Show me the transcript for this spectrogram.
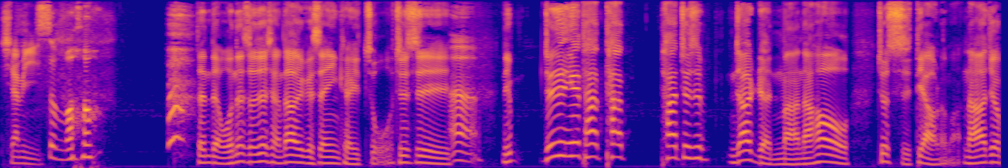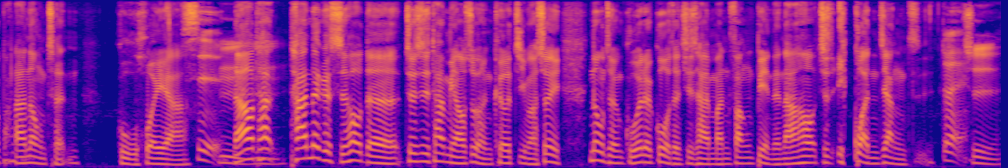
虾米？什么？真的，我那时候就想到一个生意可以做，就是嗯，你就是因为他他他就是你知道人嘛，然后就死掉了嘛，然后就把它弄成。骨灰啊，是，然后他他那个时候的，就是他描述很科技嘛，所以弄成骨灰的过程其实还蛮方便的。然后就是一罐这样子，对，是，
